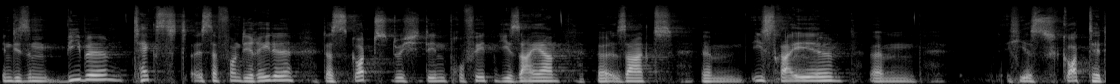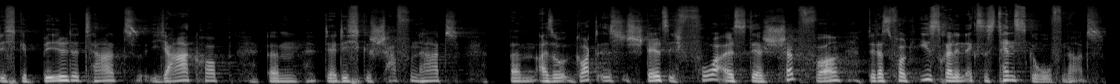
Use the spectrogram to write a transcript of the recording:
In diesem Bibeltext ist davon die Rede, dass Gott durch den Propheten Jesaja äh, sagt: ähm, Israel, ähm, hier ist Gott, der dich gebildet hat, Jakob, ähm, der dich geschaffen hat. Ähm, also Gott ist, stellt sich vor als der Schöpfer, der das Volk Israel in Existenz gerufen hat.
